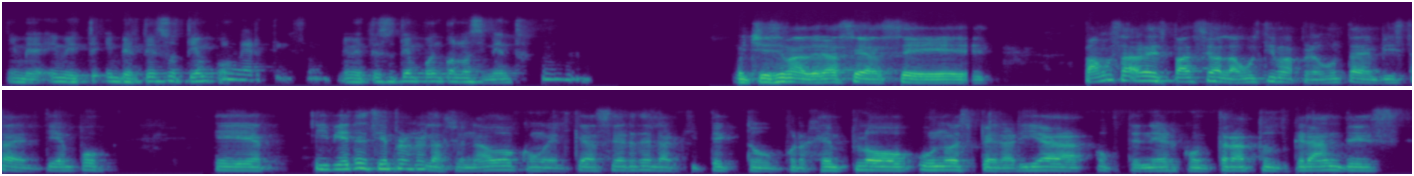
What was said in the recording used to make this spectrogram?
Invertir, su tiempo. Invertir, Invertir su tiempo en conocimiento. Muchísimas gracias. Eh, vamos a dar espacio a la última pregunta en vista del tiempo. Eh, y viene siempre relacionado con el quehacer del arquitecto. Por ejemplo, uno esperaría obtener contratos grandes,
